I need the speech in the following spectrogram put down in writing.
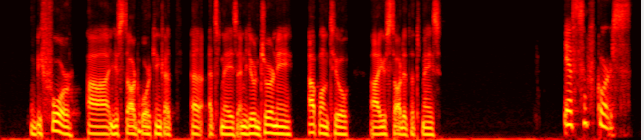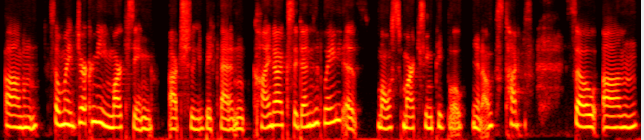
before uh, you start working at uh, at Maze and your journey up until uh, you started at Maze? Yes, of course. Um, so my journey in marketing actually began kind of accidentally, as most marketing people, you know, start. So um,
